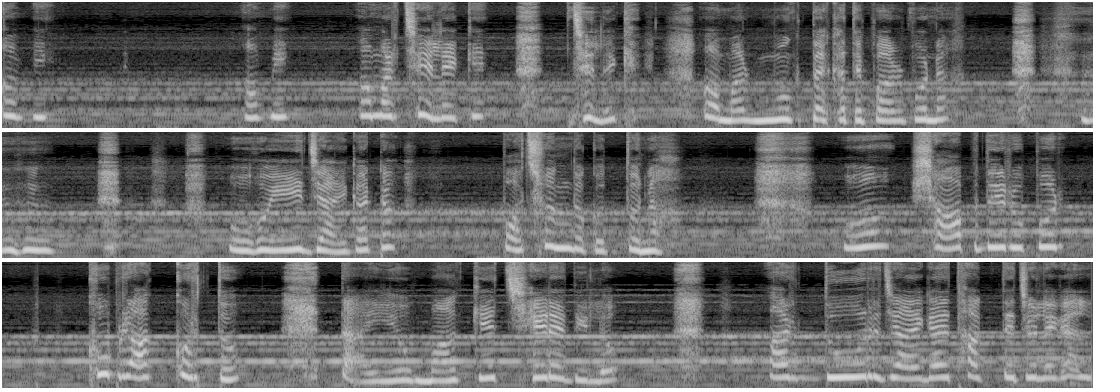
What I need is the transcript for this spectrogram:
আমি আমি আমার ছেলেকে ছেলেকে আমার মুখ দেখাতে পারব না। ও এই জায়গাটা পছন্দ করতো না। ও সাপদের উপর খুব রাগ করত। তাই ও মাকে ছেড়ে দিল। আর দূর জায়গায় থাকতে চলে গেল।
